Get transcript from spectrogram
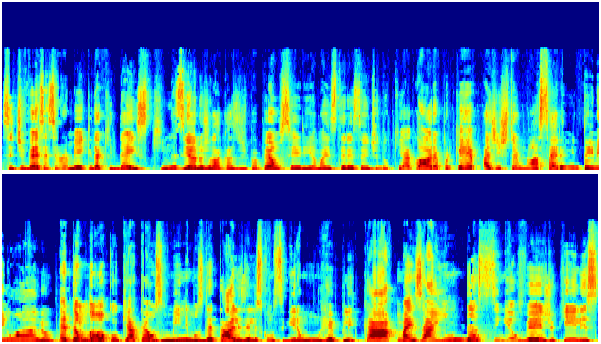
Se tivesse esse remake daqui 10, 15 anos de La Casa de Papel, seria mais interessante do que agora, porque a gente terminou a série e não tem nenhum ano. É tão louco que até os mínimos detalhes eles conseguiram replicar, mas ainda assim eu vejo que eles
